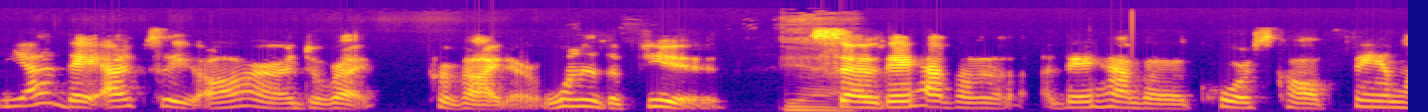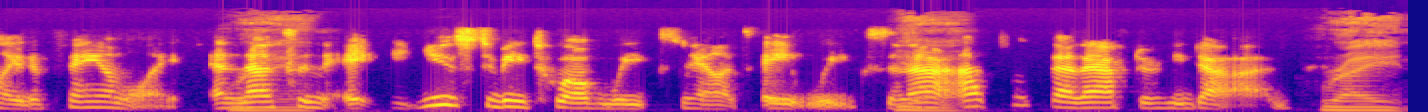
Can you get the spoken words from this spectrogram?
yeah, they actually are a direct provider, one of the few. Yeah. So they have a they have a course called Family to Family, and right. that's an eight. It used to be twelve weeks, now it's eight weeks, and yeah. I, I took that after he died. Right.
